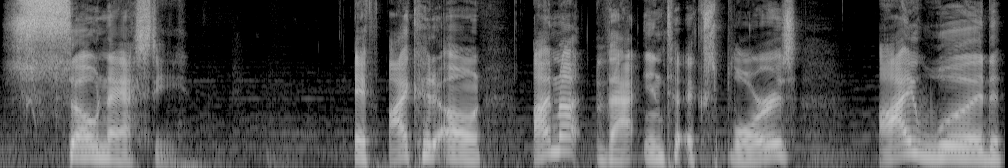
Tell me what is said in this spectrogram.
so nasty. If I could own, I'm not that into Explorers. I would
